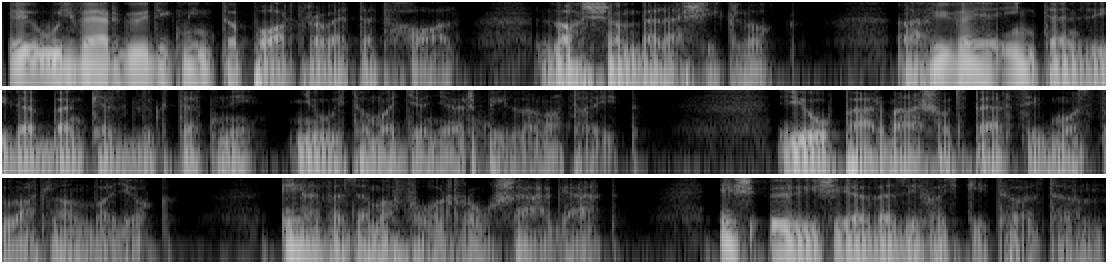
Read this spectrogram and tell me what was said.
Ő úgy vergődik, mint a partra vetett hal. Lassan belesiklok. A hüveje intenzívebben kezd lüktetni, nyújtom a gyönyör pillanatait. Jó pár másodpercig mozdulatlan vagyok. Élvezem a forróságát, és ő is élvezi, hogy kitöltöm.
